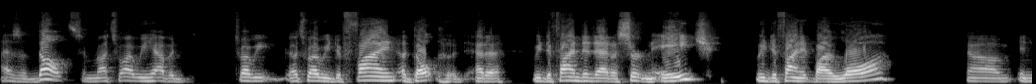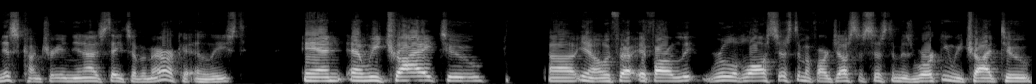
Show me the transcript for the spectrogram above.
as adults and that's why we have a that's why we that's why we define adulthood at a we defined it at a certain age. We define it by law um, in this country, in the United States of America, at least. And and we try to, uh, you know, if if our le- rule of law system, if our justice system is working, we try to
